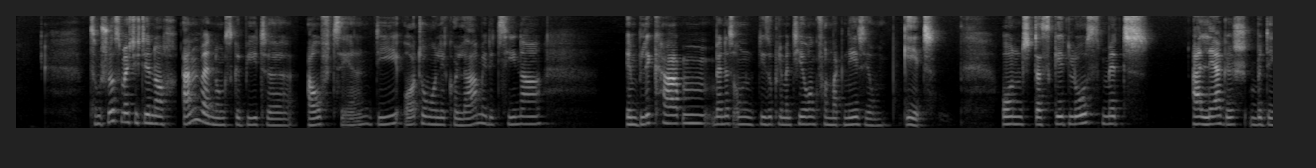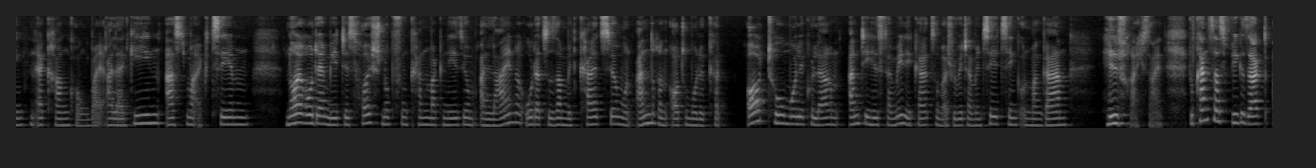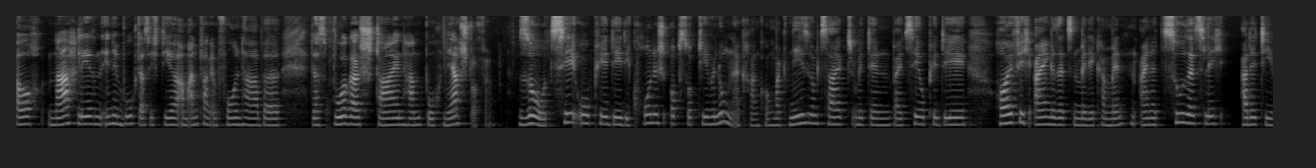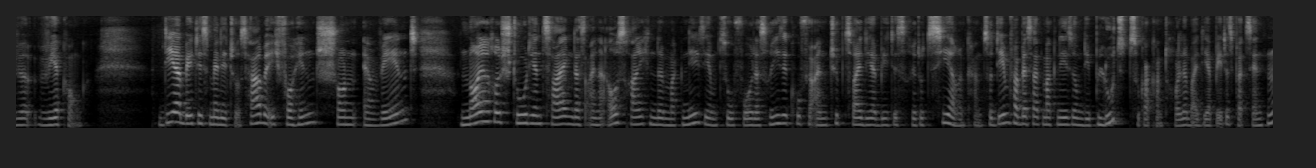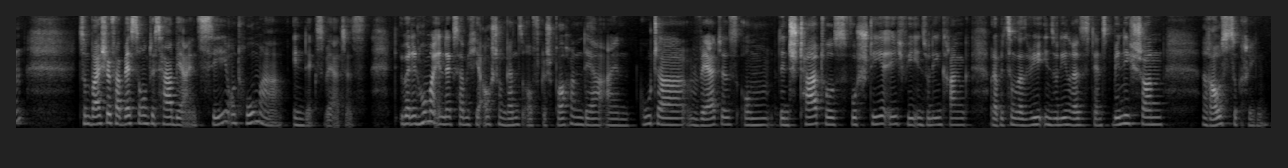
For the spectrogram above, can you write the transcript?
Zum Schluss möchte ich dir noch Anwendungsgebiete aufzählen, die Orthomolekularmediziner im Blick haben, wenn es um die Supplementierung von Magnesium geht. Und das geht los mit allergisch bedingten Erkrankungen. Bei Allergien, Asthma, Ekzemen, Neurodermitis, Heuschnupfen kann Magnesium alleine oder zusammen mit Calcium und anderen orthomolekularen Antihistaminika, zum Beispiel Vitamin C, Zink und Mangan, hilfreich sein. Du kannst das, wie gesagt, auch nachlesen in dem Buch, das ich dir am Anfang empfohlen habe, das Burgerstein Handbuch Nährstoffe. So, COPD, die chronisch obstruktive Lungenerkrankung. Magnesium zeigt mit den bei COPD häufig eingesetzten Medikamenten eine zusätzlich additive Wirkung. Diabetes mellitus habe ich vorhin schon erwähnt. Neuere Studien zeigen, dass eine ausreichende Magnesiumzufuhr das Risiko für einen Typ-2-Diabetes reduzieren kann. Zudem verbessert Magnesium die Blutzuckerkontrolle bei Diabetespatienten, zum Beispiel Verbesserung des HB1C und HOMA-Indexwertes. Über den HOMA-Index habe ich hier auch schon ganz oft gesprochen, der ein guter Wert ist, um den Status, wo stehe ich, wie insulinkrank oder beziehungsweise wie insulinresistent bin ich schon, rauszukriegen.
